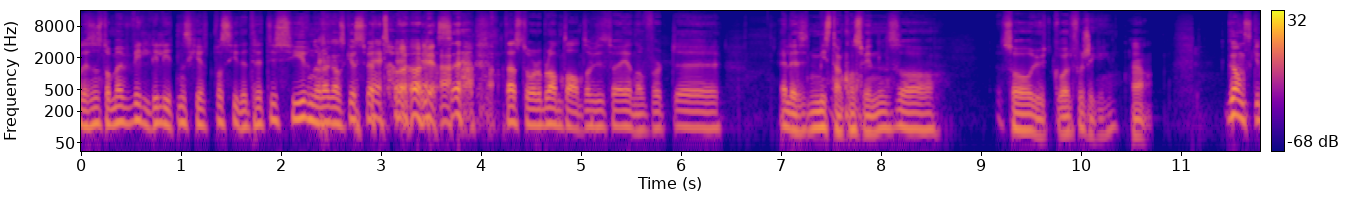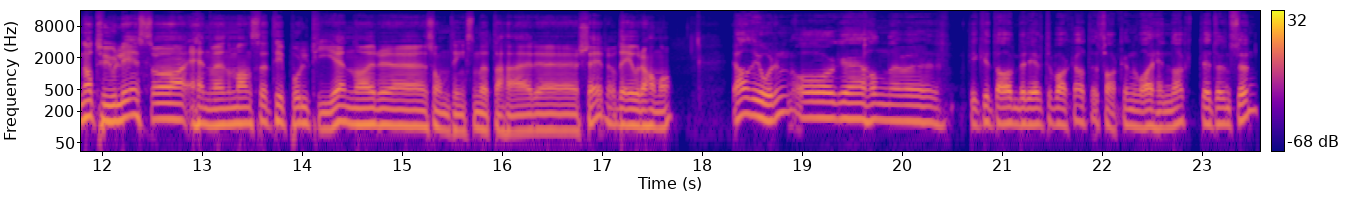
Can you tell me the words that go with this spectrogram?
og det som står med veldig liten skrift på side 37 når det er ganske svett å lese, der står det blant annet at hvis du har gjennomført eller mistanke om svindel, så, så utgår forsikringen. Ja. Ganske naturlig så henvender man seg til politiet når eh, sånne ting som dette her eh, skjer, og det gjorde han òg. Ja, det gjorde han, og eh, han fikk et da brev tilbake at saken var henlagt etter en stund.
